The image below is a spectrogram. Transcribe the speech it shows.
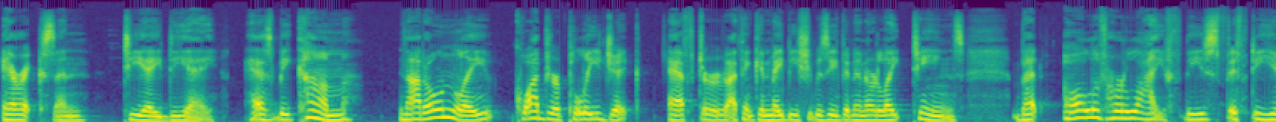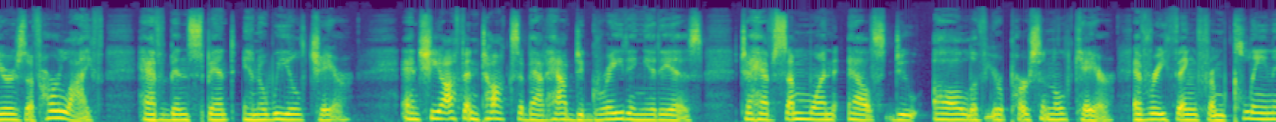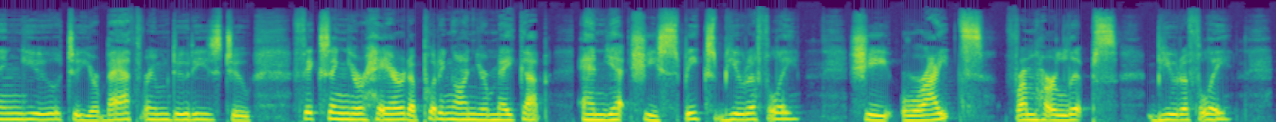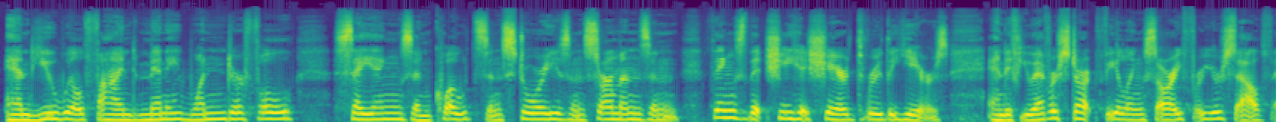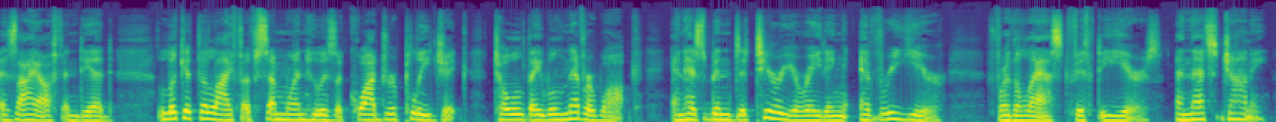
Eareckson T A D A, has become not only quadriplegic after, I think, and maybe she was even in her late teens, but all of her life, these 50 years of her life, have been spent in a wheelchair. And she often talks about how degrading it is to have someone else do all of your personal care. Everything from cleaning you to your bathroom duties to fixing your hair to putting on your makeup. And yet she speaks beautifully. She writes from her lips beautifully. And you will find many wonderful sayings and quotes and stories and sermons and things that she has shared through the years. And if you ever start feeling sorry for yourself, as I often did, look at the life of someone who is a quadriplegic, told they will never walk, and has been deteriorating every year for the last 50 years. And that's Joni.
